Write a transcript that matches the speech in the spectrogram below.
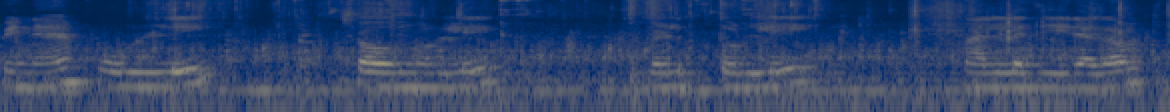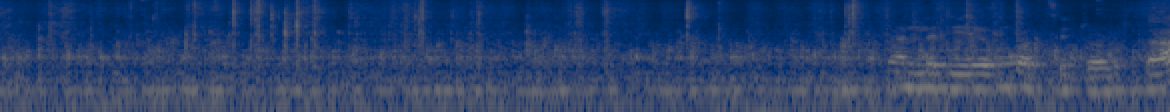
പിന്നെ ഉള്ളി ചുവന്നുള്ളി വെളുത്തുള്ളി നല്ല ജീരകം. നല്ല ജീരകം കുറച്ചിട്ട് കൊടുക്കുക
